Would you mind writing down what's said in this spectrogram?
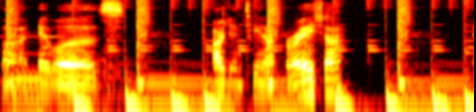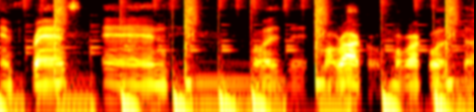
But it was Argentina, Croatia, and France, and what is it? Morocco. Morocco was the,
